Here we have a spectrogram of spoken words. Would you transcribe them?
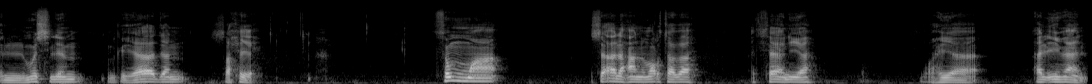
المسلم انقيادا صحيح. ثم سأل عن المرتبة الثانية وهي الإيمان.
